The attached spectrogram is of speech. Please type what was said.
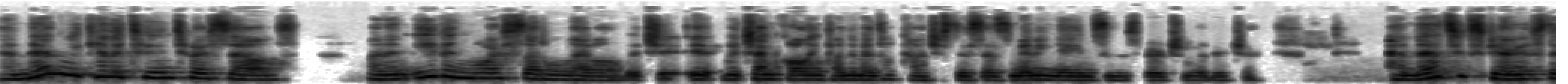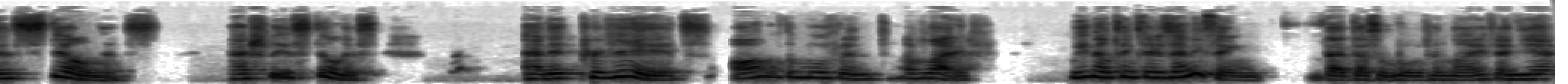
And then we can attune to ourselves on an even more subtle level, which, it, which I'm calling fundamental consciousness, as many names in the spiritual literature. And that's experienced as stillness, actually, a stillness. And it pervades all of the movement of life. We don't think there's anything that doesn't move in life, and yet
